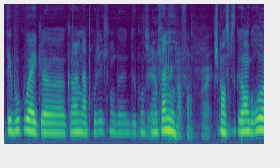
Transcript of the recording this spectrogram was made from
C'était beaucoup avec euh, quand même la projection de, de Et construire une famille. ouais. je pense. Parce qu'en gros,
